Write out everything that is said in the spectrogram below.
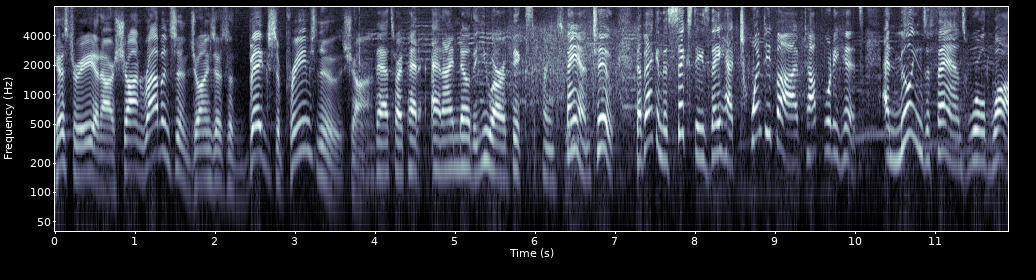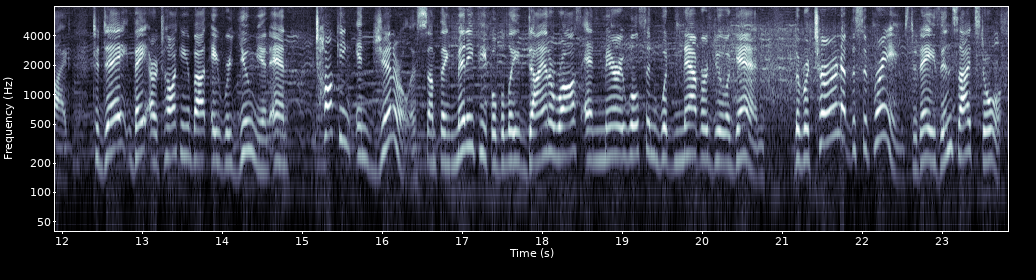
history, and our Shaun Robinson joins us with big Supremes news. Shaun. That's right, Pat. And I know that you are a big Supremes fan, too. Now, back in the 60s, they had 25 top 40 hits and millions of fans worldwide. Today, they are talking about a reunion, and talking in general is something many people believe Diana Ross and Mary Wilson would never do again. The return of the Supremes, today's Inside Story.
